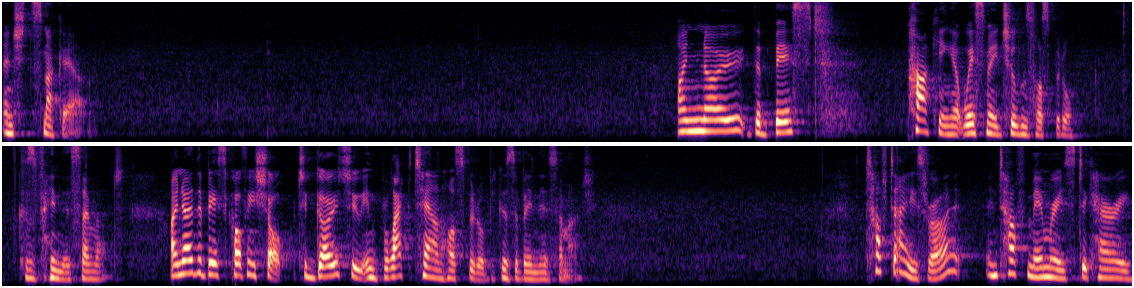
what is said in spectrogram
and she'd snuck out. I know the best parking at Westmead Children's Hospital because I've been there so much. I know the best coffee shop to go to in Blacktown Hospital because I've been there so much. Tough days, right? and tough memories to carry.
